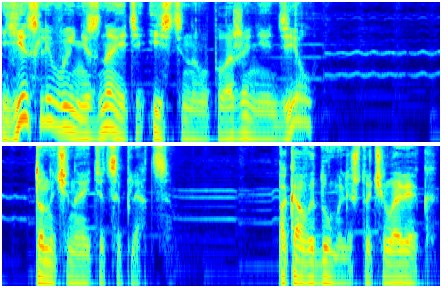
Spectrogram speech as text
Если вы не знаете истинного положения дел, то начинаете цепляться. Пока вы думали, что человек,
